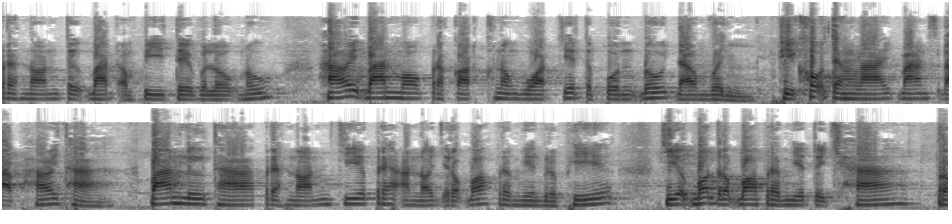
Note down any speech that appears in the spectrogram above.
ព្រះនន់ទៅបាត់អំពីទេវលោកនោះ ហើយបានមកប្រកាសក្នុងវត្តចេតពុនដូចដើមវិញភិក្ខុទាំងឡាយបានស្ដាប់ហើយថា បានឮថាព្រះនន់ជាព្រះអនុជរបស់ព្រះមានព្រះភាជាបុត្ររបស់ព្រះមាតុច្ឆាប្រ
